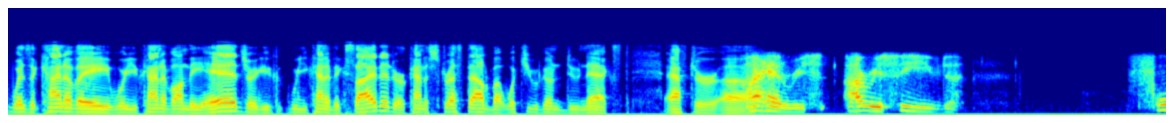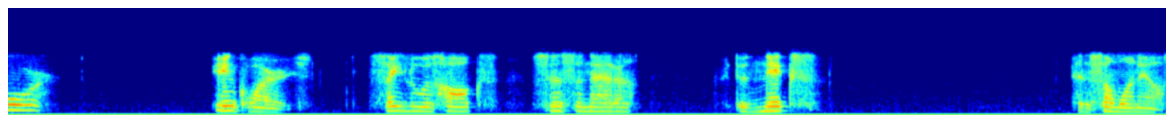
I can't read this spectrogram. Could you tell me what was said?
was it kind of a were you kind of on the edge, or you were you kind of excited, or kind of stressed out about what you were going to do next after? Uh, I had re- I received four inquiries: St. Louis Hawks, Cincinnati, the Knicks, and someone else.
